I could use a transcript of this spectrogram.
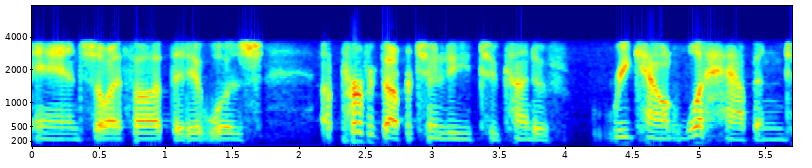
And so I thought that it was a perfect opportunity to kind of recount what happened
